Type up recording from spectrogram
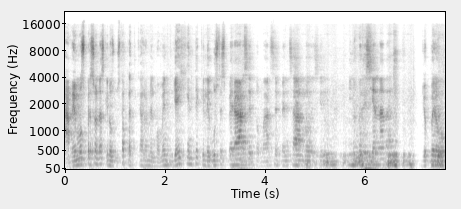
Habemos personas que nos gusta platicarlo en el momento y hay gente que le gusta esperarse, tomarse, pensarlo, decir, y no me decía nada. Yo, pero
